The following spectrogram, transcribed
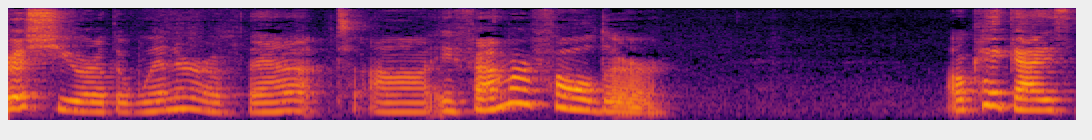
Trish, you are the winner of that uh, ephemera folder. Okay, guys,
